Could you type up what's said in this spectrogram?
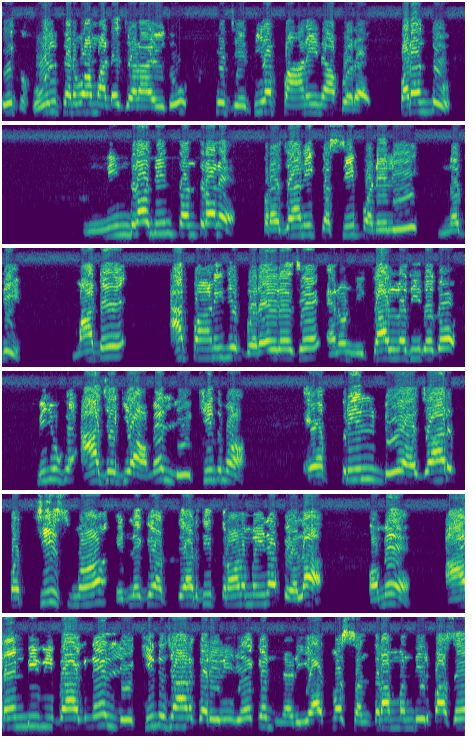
એક હોલ કરવા માટે જણાવ્યું હતું કે જેથી આ પાણી ના ભરાય. પરંતુ નિંદ્રાધીન તંત્રને પ્રજાની કસી પડેલી નથી. માટે આ પાણી જે ભરાઈ રહે છે, એનો નિકાલ નથી થતો. બીજું કે આ જગ્યા અમે લેખિતમાં એપ્રિલ બે હજાર પચીસમાં, એટલે કે અત્યારથી ત્રણ મહિના પહેલા, અમે આરએનબી વિભાગને લેખિત જાણ કરેલી છે કે નડિયાદમાં સંતરામ મંદિર પાસે,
